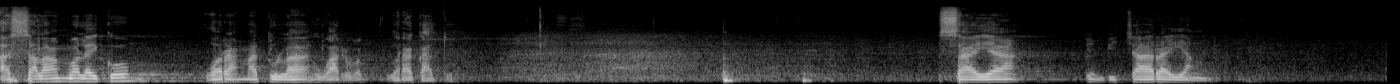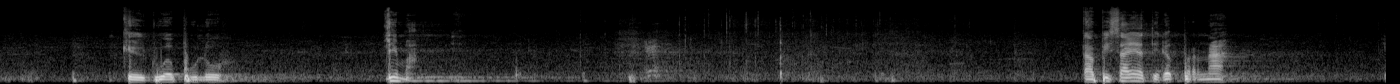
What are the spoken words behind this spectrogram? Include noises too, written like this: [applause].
Assalamualaikum warahmatullahi wabarakatuh. Saya pembicara yang ke-25. Tapi saya tidak pernah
